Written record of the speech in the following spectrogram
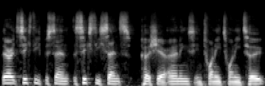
they're at 60%, 60 cents per share earnings in 2022.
